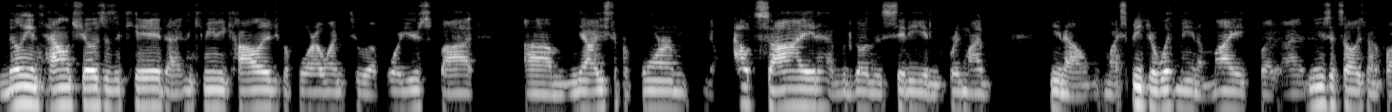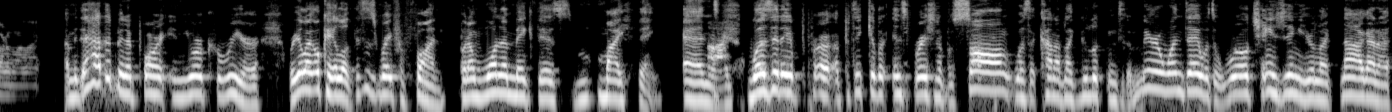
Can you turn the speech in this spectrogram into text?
a million talent shows as a kid uh, in community college before I went to a four year spot. Um, you know, I used to perform, you know, outside. I would go to the city and bring my, you know, my speaker with me and a mic. But I, music's always been a part of my life. I mean, there have been a point in your career where you're like, okay, look, this is great for fun, but I want to make this my thing. And was it a, a, particular inspiration of a song? Was it kind of like you looked into the mirror one day? Was the world changing? And you're like, nah, I gotta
